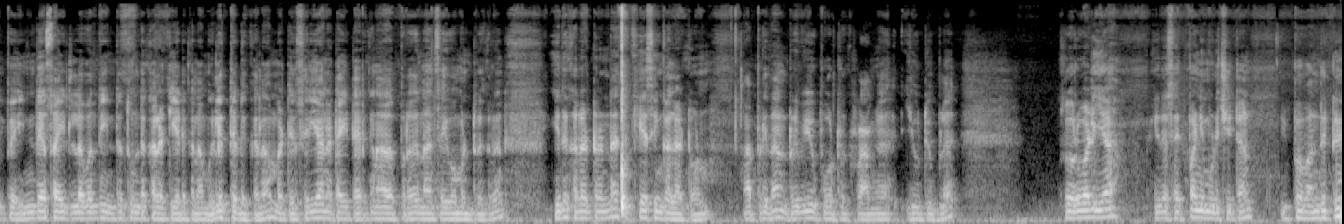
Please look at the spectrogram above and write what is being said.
இப்போ இந்த சைடில் வந்து இந்த துண்டை கலட்டி எடுக்கலாம் இழுத்து எடுக்கலாம். பட் சரியான டைட்டாக இருக்கு நான் அதை பிறகு நான் செய்வோம்னு இது கலட்டுறேன்னா கேசிங் கலட்டணும் அப்படி தான் ரிவ்யூ போட்டிருக்குறாங்க யூடியூப்பில் ஸோ ஒரு வழியாக இதை செட் பண்ணி முடிச்சிட்டேன். இப்போ வந்துட்டு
